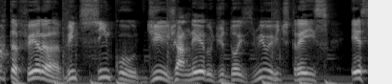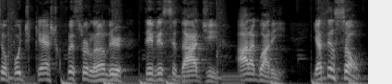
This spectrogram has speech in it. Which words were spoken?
Quarta-feira, 25 de janeiro de 2023, esse é o podcast com o professor Lander, TV Cidade Araguari. E atenção,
